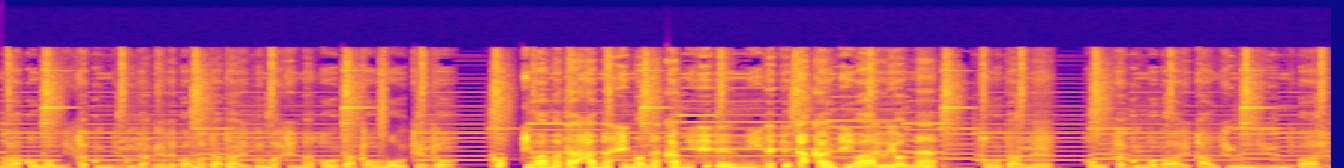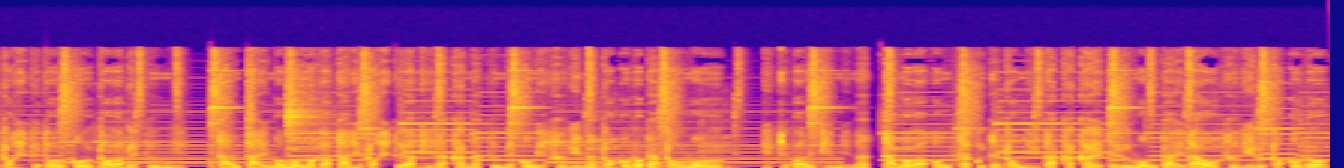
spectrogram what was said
まあこの2作に比べればまだだいぶマシな方だと思うけど、こっちはまだ話の中に自然に入れてた感じはあるよな。そうだね。本作の場合単純にユニバースとしてどうこうとは別に、単体の物語として明らかな詰め込みすぎなところだと思う。一番気になったのは本作でトニーが抱えてる問題が多すぎるところ。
